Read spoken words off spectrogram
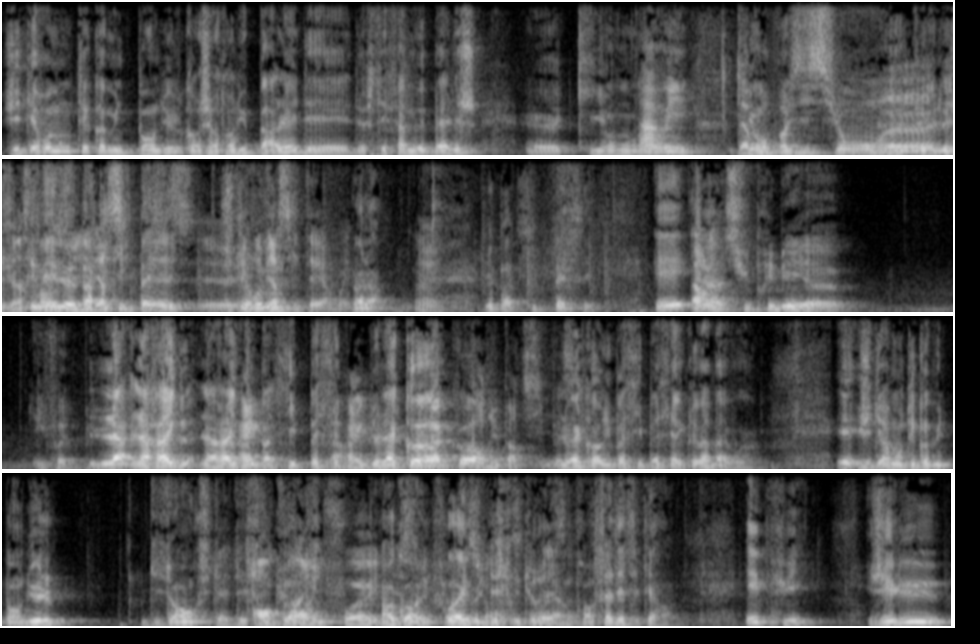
J'étais remonté comme une pendule quand j'ai entendu parler des, de ces fameux Belges euh, qui ont Ah euh, oui, la proposition de- euh, supprimer le participe passé. euh, J'étais remonté. oui. voilà Ouais. le participe passé. Et Alors, euh, supprimer, euh, il faut être plus... la, la règle, la règle, règle, du participe passé, la règle de l'accord, du participe. de l'accord du participe passé avec le avoir. Et j'étais remonté comme une pendule, disant que c'était des Encore une fois, une encore une fois, veulent déstructuration, déstructurer la etc. langue française, etc. Et puis, j'ai lu,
